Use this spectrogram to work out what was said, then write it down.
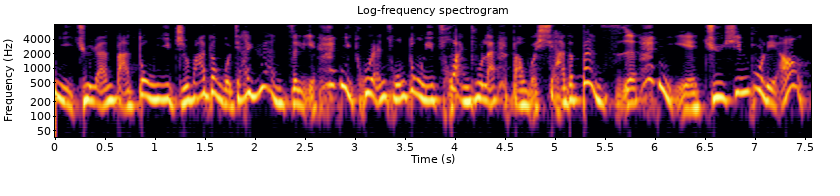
你居然把洞一直挖到我家院子里！你突然从洞里窜出来，把我吓得半死！你居心不良！”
